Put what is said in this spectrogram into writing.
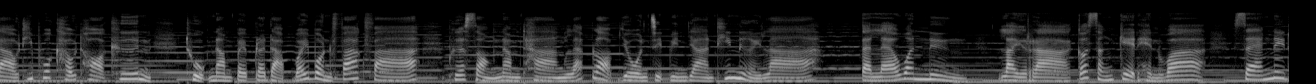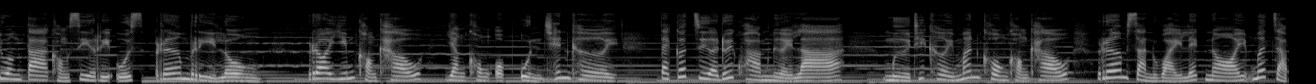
ดาวที่พวกเขาทอขึ้น ถูกนำไปประดับไว้บนฟากฟ้า เพื่อส่องนำทางและปลอบโยนจิตวิญญาณที่เหนื่อยล้า แต่แล้ววันหนึ่ง ไลราก็สังเกตเห็นว่า แสงในดวงตาของซีริอุสเริ่มหรี่ลง รอยยิ้มของเขายังคงอบอุ่นเช่นเคย แต่ก็เจือด้วยความเหนื่อยล้า มือที่เคยมั่นคงของเขา เริ่มสั่นไหวเล็กน้อยเมื่อจับ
